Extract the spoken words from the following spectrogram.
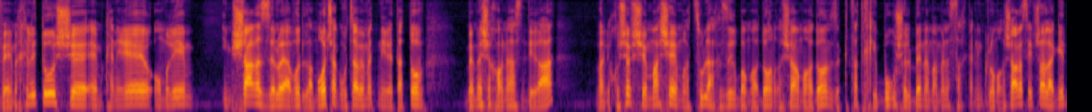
והם החליטו שהם כנראה אומרים, אם שרס זה לא יעבוד, למרות שהקבוצה באמת נראתה טוב במשך העונה הסדירה, ואני חושב שמה שהם רצו להחזיר במועדון, ראשי המועדון, זה קצת חיבור של בין המאמן לשחקנים. כלומר, שרס אי אפשר להגיד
